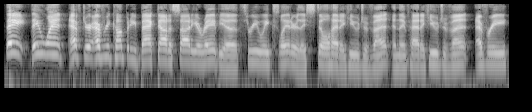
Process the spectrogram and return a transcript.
they they went after every company backed out of Saudi Arabia. Three weeks later, they still had a huge event, and they've had a huge event every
